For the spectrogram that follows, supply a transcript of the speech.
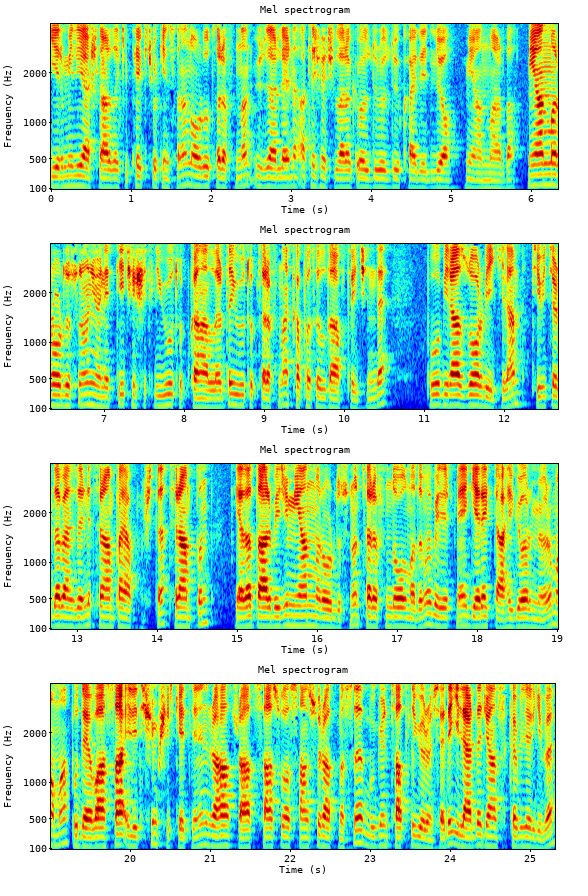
20'li yaşlardaki pek çok insanın ordu tarafından üzerlerine ateş açılarak öldürüldüğü kaydediliyor Myanmar'da. Myanmar ordusunun yönettiği çeşitli YouTube kanalları da YouTube tarafından kapatıldı hafta içinde. Bu biraz zor bir ikilem. Twitter'da benzerini Trump'a yapmıştı. Trump'ın ya da darbeci Myanmar ordusunun tarafında olmadığımı belirtmeye gerek dahi görmüyorum ama bu devasa iletişim şirketlerinin rahat rahat sağ sola sansür atması bugün tatlı görünse de ileride can sıkabilir gibi.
